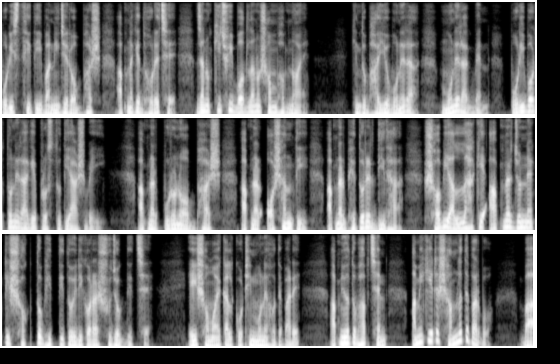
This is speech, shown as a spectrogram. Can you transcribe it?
পরিস্থিতি বা নিজের অভ্যাস আপনাকে ধরেছে, যেন কিছুই বদলানো সম্ভব নয়। কিন্তু ভাই ও বোনেরা, মনে রাখবেন, পরিবর্তনের আগে প্রস্তুতি আসবেই। আপনার পুরনো অভ্যাস, আপনার অশান্তি, আপনার ভেতরের দ্বিধা, সবই আল্লাহকে আপনার জন্য একটি শক্ত ভিত্তি তৈরি করার সুযোগ দিচ্ছে। এই সময়কাল কঠিন মনে হতে পারে। আপনি হয়তো ভাবছেন, আমি কি এটা সামলাতে পারব? বা,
